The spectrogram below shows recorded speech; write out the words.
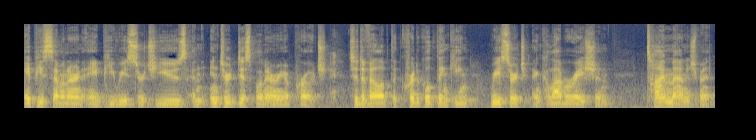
AP Seminar and AP Research use an interdisciplinary approach to develop the critical thinking, research, and collaboration, time management,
